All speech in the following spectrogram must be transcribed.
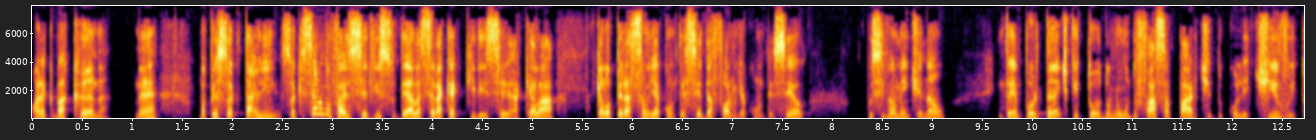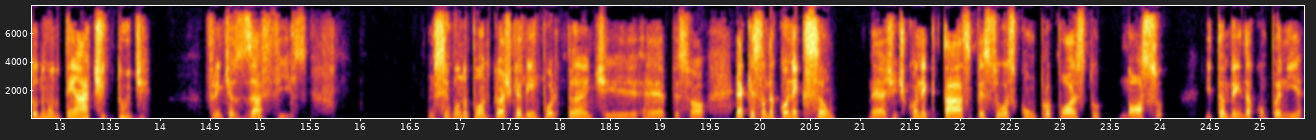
Olha que bacana, né? Uma pessoa que está ali. Só que se ela não faz o serviço dela, será que aquele, aquela aquela operação ia acontecer da forma que aconteceu? Possivelmente não. Então é importante que todo mundo faça parte do coletivo e todo mundo tenha atitude frente aos desafios. Um segundo ponto que eu acho que é bem importante, é, pessoal, é a questão da conexão. Né? A gente conectar as pessoas com um propósito nosso e também da companhia.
